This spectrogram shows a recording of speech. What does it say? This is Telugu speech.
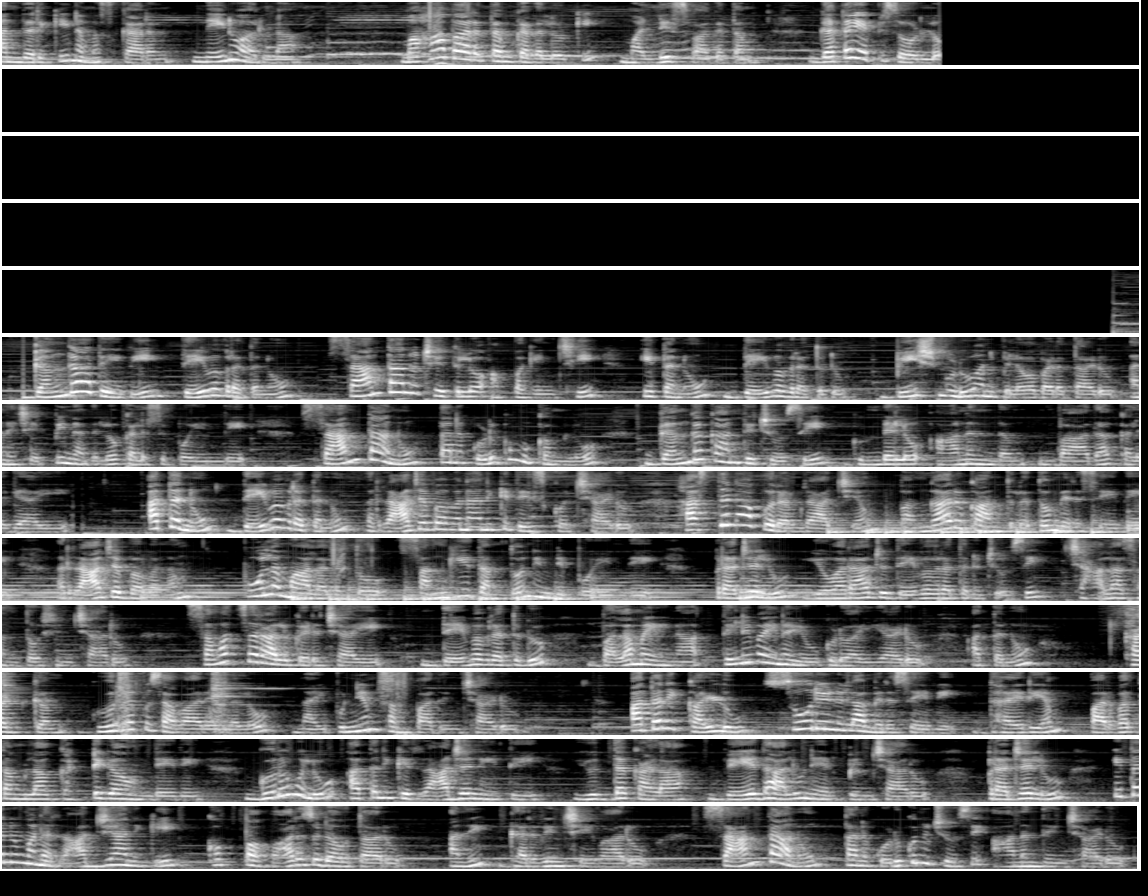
అందరికీ నమస్కారం. నేను అరుణ. మహాభారతం కథలోకి మళ్ళీ స్వాగతం. గత ఎపిసోడ్లో గంగాదేవి దేవవ్రతను శాంతాను చేతిలో అప్పగించి ఇతను దేవవ్రతుడు భీష్ముడు అని పిలువబడతాడు అని చెప్పి నదిలో కలిసిపోయింది. శాంతాను తన కొడుకు ముఖంలో గంగ కాంతి చూసి గుండెలో ఆనందం బాధ కలిగాయి. అతను దేవవ్రతను రాజభవనానికి తీసుకొచ్చాడు. హస్తినాపురం రాజ్యం బంగారు కాంతులతో మెరిసేది. రాజభవనం పూలమాలలతో సంగీతంతో నిండిపోయింది. ప్రజలు యువరాజు దేవవ్రతను చూసి చాలా సంతోషించారు. సంవత్సరాలు గడిచాయి. దేవవ్రతుడు బలమైన తెలివైన యువకుడు అయ్యాడు. అతను ఖడ్గం గుర్రపు సవారీలలో నైపుణ్యం సంపాదించాడు. అతని కళ్ళు సూర్యునిలా మెరిసేవి. ధైర్యం పర్వతంలా గట్టిగా ఉండేది. గురువులు అతనికి రాజనీతి యుద్ధ కళ వేదాలు నేర్పించారు. ప్రజలు ఇతను మన రాజ్యానికి గొప్ప వారసుడవుతారు అని గర్వించేవారు. శాంతాను తన కొడుకును చూసి ఆనందించాడు.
